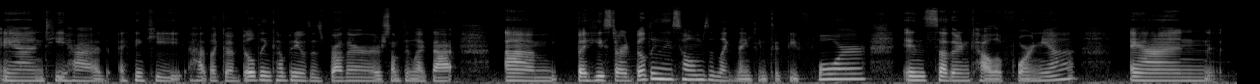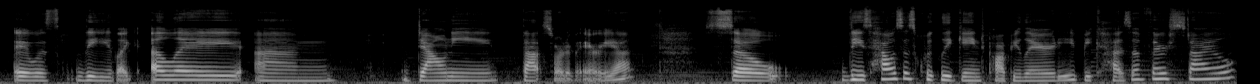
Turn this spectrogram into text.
and he had, I think he had like a building company with his brother or something like that. Um, but he started building these homes in like 1954 in Southern California, and it was the like LA, um, Downey, that sort of area. So these houses quickly gained popularity because of their style.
